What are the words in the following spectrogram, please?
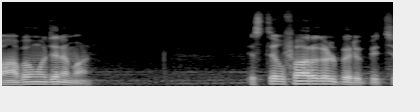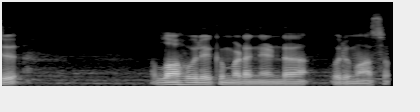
പാപമോചനമാണ്. ഇസ്തിഗ്ഫാറുകൾ പെരുപ്പിച്ച് അള്ളാഹുവിലേക്ക് മടങ്ങേണ്ട ഒരു മാസം.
